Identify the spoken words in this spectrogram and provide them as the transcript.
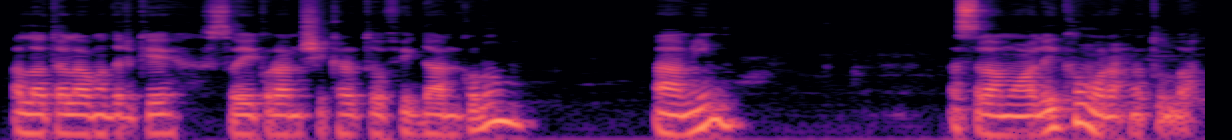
আল্লাহ তালা আমাদেরকে সই কোরআন শিক্ষার তৌফিক দান করুন। আমিন। আসসালামু আলাইকুম রহমতুল্লাহ।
